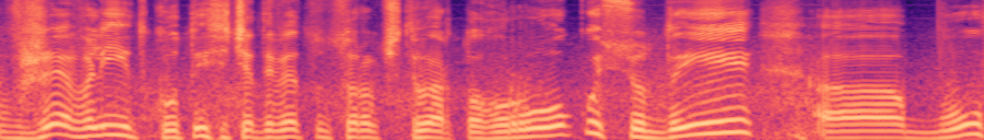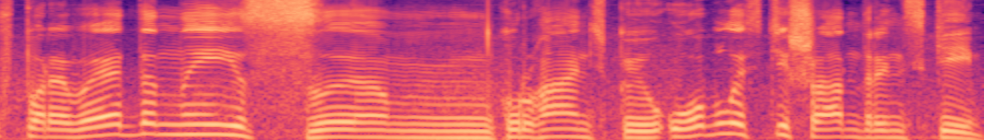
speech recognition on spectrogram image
Вже влітку 1944 року сюди е, був переведений з ем, Курганської області Шандринський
